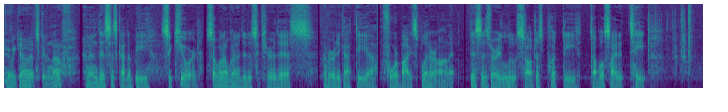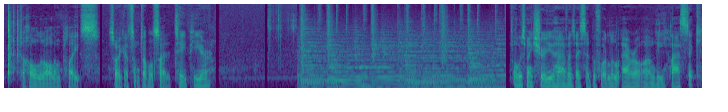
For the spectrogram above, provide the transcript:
There we go, that's good enough. And then this has got to be secured. So what I'm going to do to secure this, I've already got the uh, 4 by splitter on it. This is very loose, so I'll just put the double-sided tape to hold it all in place. So I got some double-sided tape here. Always make sure you have, as I said before, a little arrow on the plastic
